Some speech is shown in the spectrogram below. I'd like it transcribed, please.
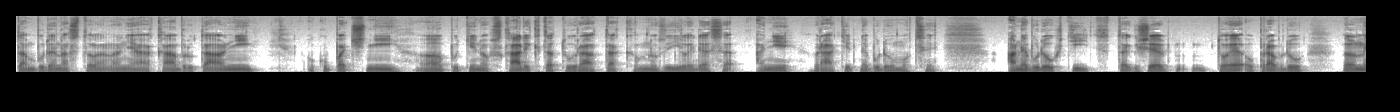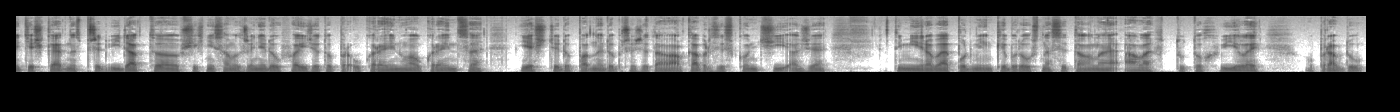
tam bude nastolena nějaká brutální okupační eh, putinovská diktatura, tak mnozí lidé se ani vrátit nebudou moci a nebudou chtít. Takže to je opravdu velmi těžké dnes předvídat. Všichni samozřejmě doufají, že to pro Ukrajinu a Ukrajince ještě dopadne dobře, že ta válka brzy skončí a že ty mírové podmínky budou snesitelné, ale v tuto chvíli opravdu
